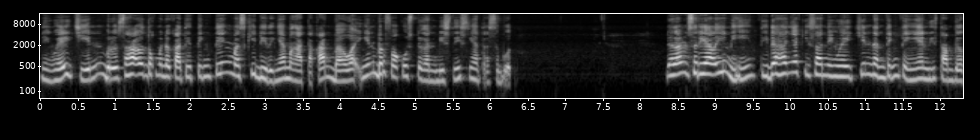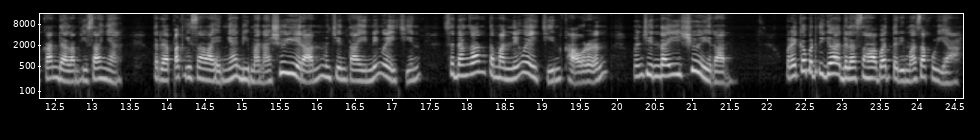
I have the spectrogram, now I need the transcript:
Ning Wei Jin berusaha untuk mendekati Ting Ting meski dirinya mengatakan bahwa ingin berfokus dengan bisnisnya tersebut. Dalam serial ini, tidak hanya kisah Ning Wei Jin dan Ting Ting yang ditampilkan dalam kisahnya, Terdapat kisah lainnya di mana Xu Yiran mencintai Ning Wei Jin, sedangkan teman Ning Wei Jin, Kao Ren, mencintai Xu Yiran. Mereka bertiga adalah sahabat dari masa kuliah.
